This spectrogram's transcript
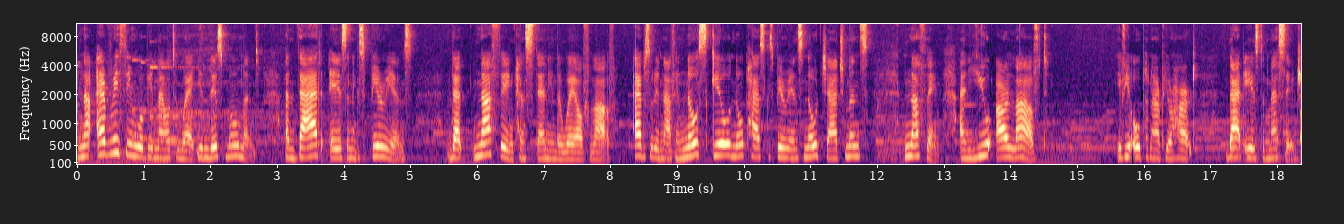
Not everything will be melted away in this moment. And that is an experience that nothing can stand in the way of love absolutely nothing. No skill, no past experience, no judgments, nothing. And you are loved if you open up your heart. That is the message.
